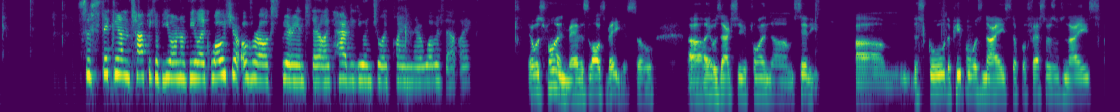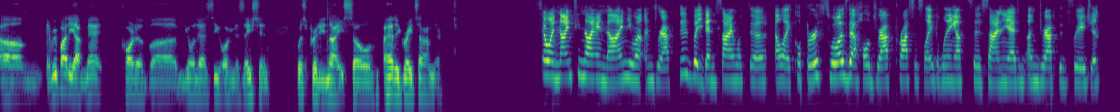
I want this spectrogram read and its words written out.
So sticking on the topic of UNLV, like what was your overall experience there? Like how did you enjoy playing there? What was that like? It was fun, man. It's Las Vegas, so uh, it was actually a fun um, city. Um, the school, the people was nice, the professors was nice. Um, everybody I met, part of uh, UNSC organization, was pretty nice. So I had a great time there. So in 1999, you went undrafted, but you then signed with the LA Clippers. What was that whole draft process like, leading up to signing as an undrafted free agent?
